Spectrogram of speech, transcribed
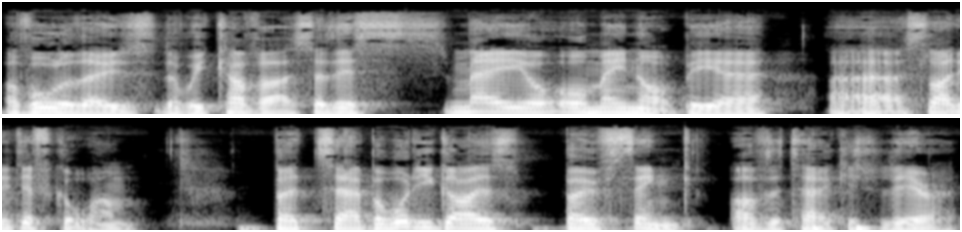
of all of those that we cover. So this may or, or may not be a, a, slightly difficult one. But uh, but what do you guys both think of the Turkish lira?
